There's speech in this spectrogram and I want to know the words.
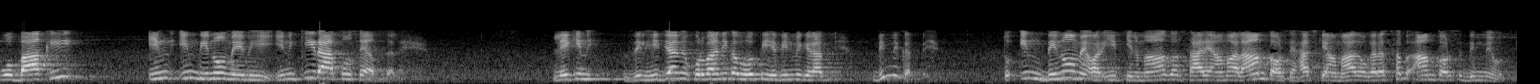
वो बाकी इन इन दिनों में भी, इनकी रातों से अफजल है। लेकिन जिलहिजा में कुर्बानी कब होती है? दिन में की रात में? दिन में करते हैं। तो इन दिनों में, और ईद की नमाज़ और सारे अमाल आमतौर से, हज के अमाल वगैरह सब आमतौर से दिन में होते हैं।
